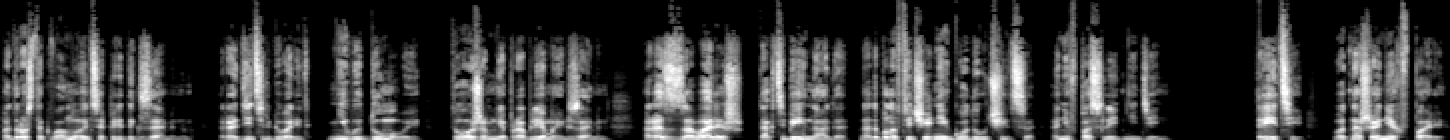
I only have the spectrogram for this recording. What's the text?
Подросток волнуется перед экзаменом. Родитель говорит, не выдумывай, тоже мне проблема экзамен. Раз завалишь, так тебе и надо. Надо было в течение года учиться, а не в последний день. Третий. В отношениях в паре.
